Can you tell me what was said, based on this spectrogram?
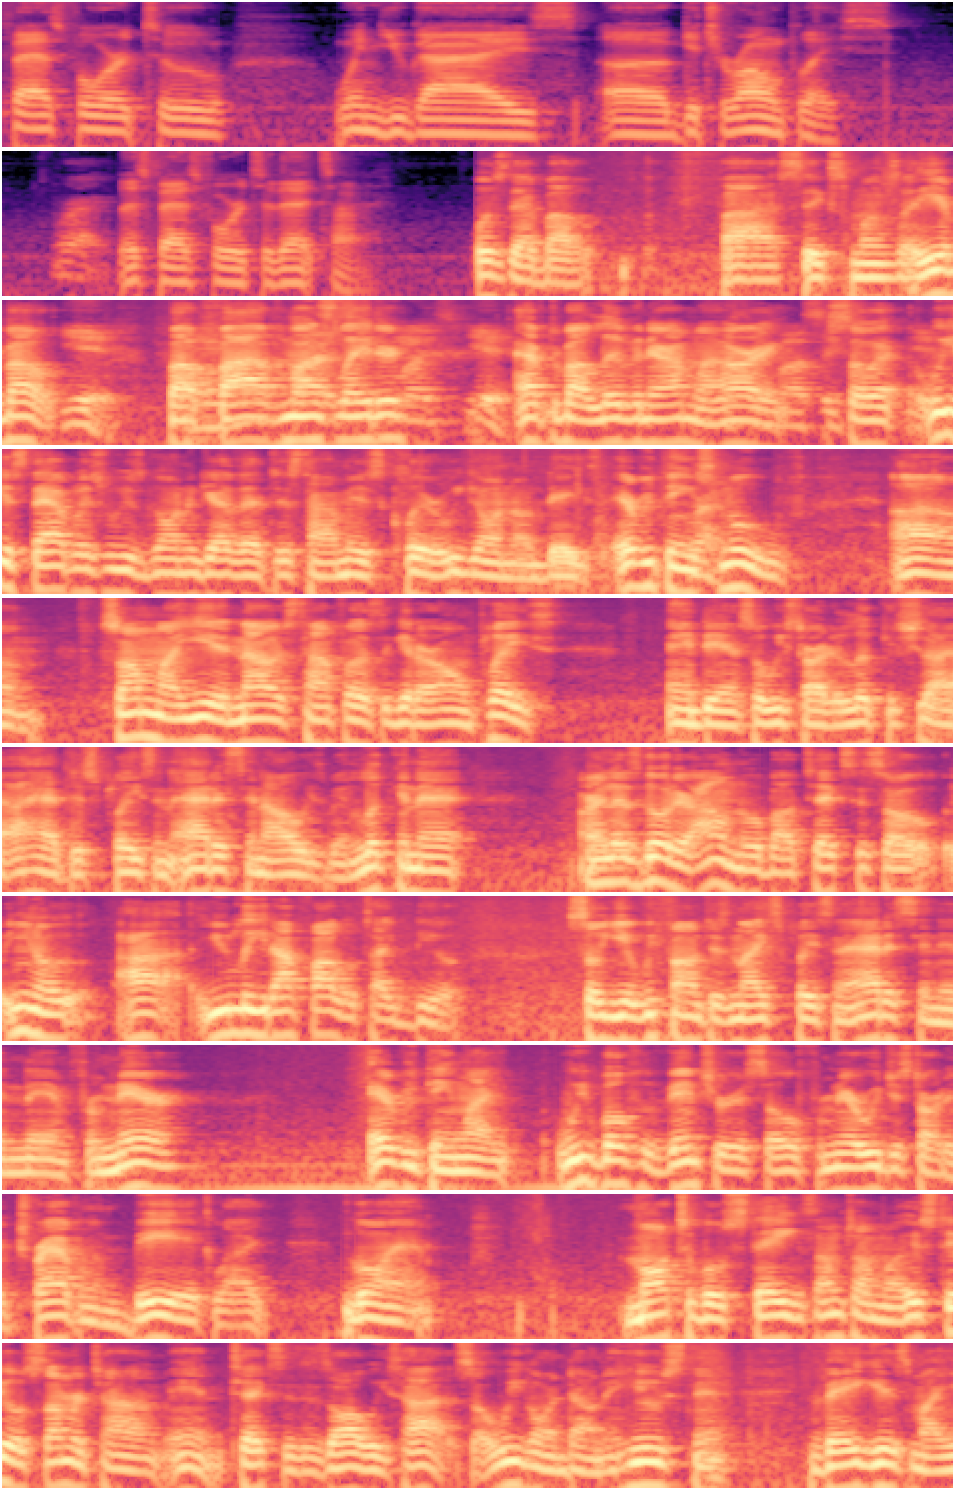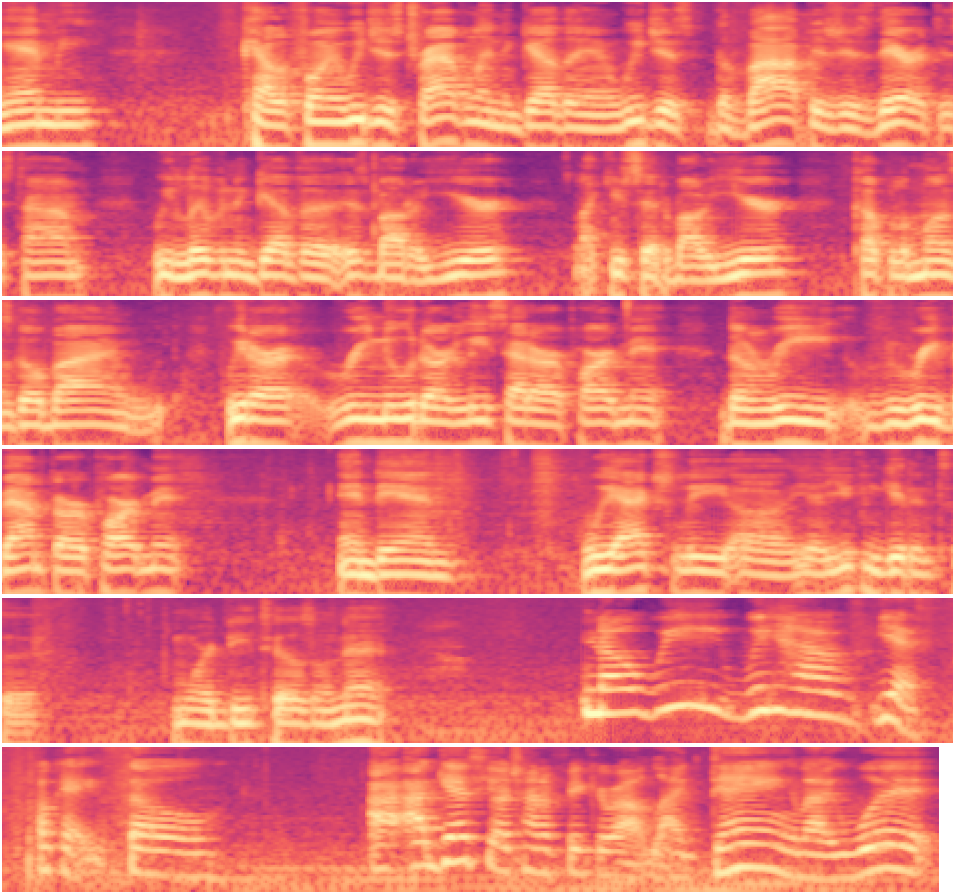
fast forward to when you guys uh, get your own place. Right. Let's fast forward to that time. What was that about five, six months later? Yeah, about Yeah. about five months six later. months, yeah. After about living there, I'm like, all right. all about six- So yeah. we established we was going together at this time. It's clear we going on dates. Everything's Right. smooth. Um, so I'm like, yeah, now it's time for us to get our own place. And then so we started looking. She's like, I had this place in Addison. I always been looking at. All right, let's go there. I don't know about Texas, so you know, I you lead, I follow type deal. So yeah, we found this nice place in Addison, and then from there, everything like we both adventurous. So from there, we just started traveling big, like going multiple states. I'm talking about it's still summertime and Texas is always hot. So we going down to Houston, Vegas, Miami, California. We just traveling together and we just the vibe is just there at this time. We living together. It's about a year, like you said, about a year. A couple of months go by and we, we'd our, renewed our lease at our apartment. Done re revamped our apartment, and then we actually uh yeah you can get into more details on that. No, we we have yes. Okay, so I, I guess y'all trying to figure out like, dang, like what?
